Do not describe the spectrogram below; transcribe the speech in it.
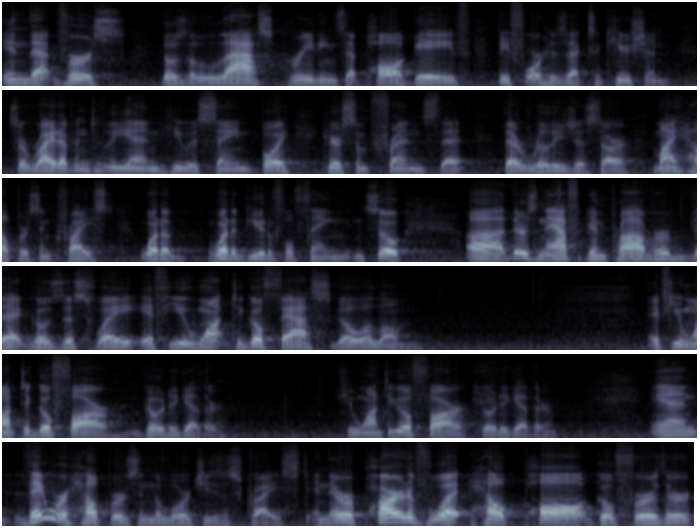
in that verse, those are the last greetings that Paul gave before his execution. So, right up until the end, he was saying, Boy, here's some friends that, that really just are my helpers in Christ. What a, what a beautiful thing. And so, uh, there's an African proverb that goes this way If you want to go fast, go alone. If you want to go far, go together. If you want to go far, go together. And they were helpers in the Lord Jesus Christ, and they were part of what helped Paul go further.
